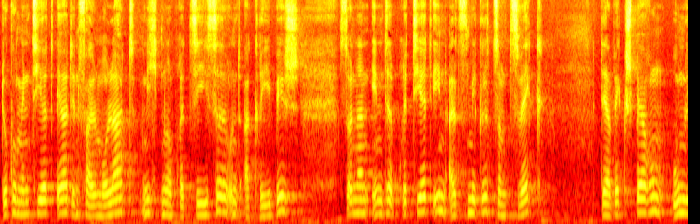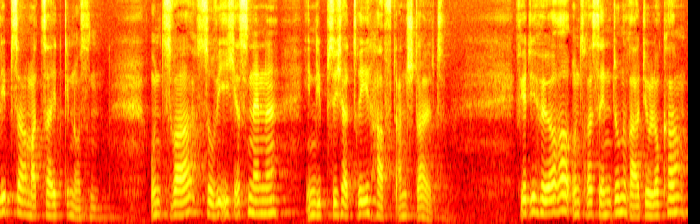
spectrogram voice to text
dokumentiert er den Fall Mollert nicht nur präzise und akribisch, sondern interpretiert ihn als Mittel zum Zweck der Wegsperrung unliebsamer Zeitgenossen. Und zwar, so wie ich es nenne, in die Psychiatrie Haftanstalt. Für die Hörer unserer Sendung Radio Locker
